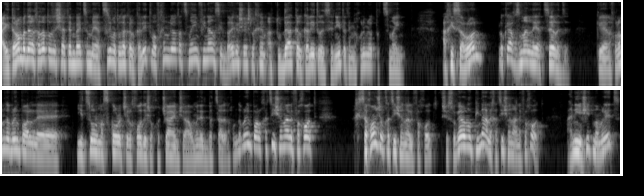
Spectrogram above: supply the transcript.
היתרון בדרך הזאת הוא זה שאתם בעצם מייצרים עתודה כלכלית והופכים להיות עצמאים פיננסית. ברגע שיש לכם עתודה כלכלית רצינית, אתם יכולים להיות עצמאים. החיסרון, לוקח זמן לייצר את זה. כי אנחנו לא מדברים פה על uh, ייצור משכורת של חודש או חודשיים שעומדת בצד, אנחנו מדברים פה על חצי שנה לפחות, חיסכון של חצי שנה לפחות, שסוגר לנו פינה לחצי שנה לפחות. אני אישית ממליץ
